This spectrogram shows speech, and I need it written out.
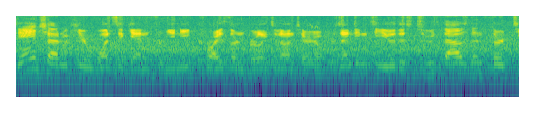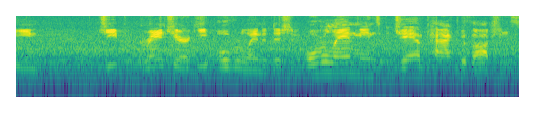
Dan Chadwick here once again from Unique Chrysler in Burlington, Ontario, presenting to you this 2013 Jeep Grand Cherokee Overland Edition. Overland means jam-packed with options.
